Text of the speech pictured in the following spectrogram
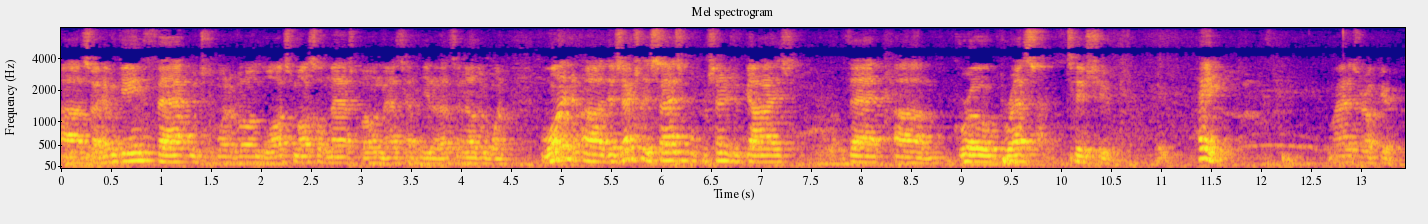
Uh, so I haven't gained fat, which is one of them. Lost muscle mass, bone mass, you know, that's another one. One, uh, there's actually a sizable percentage of guys that um, grow breast tissue. Hey, eyes are up here.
